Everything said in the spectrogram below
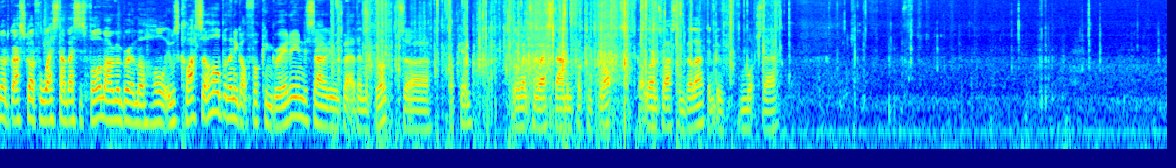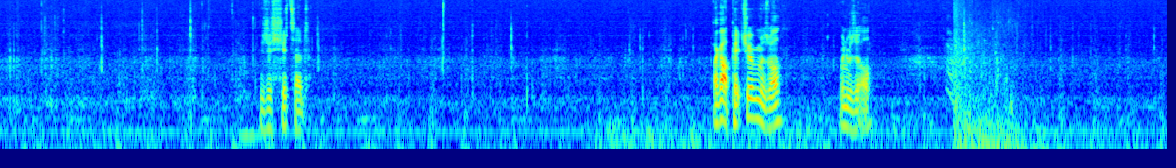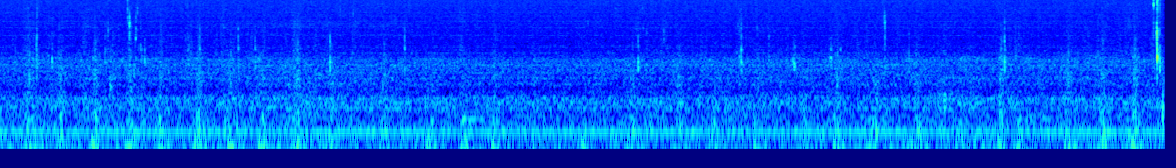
Snodgrass scored for West Ham versus Fulham. I remember him at Hull. He was class at Hull, but then he got fucking greedy and decided he was better than the club. So, fuck him. And he went to West Ham and fucking flopped. Got loaned to Aston Villa. Didn't do much there. He's just shithead. I got a picture of him as well. When was it all?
